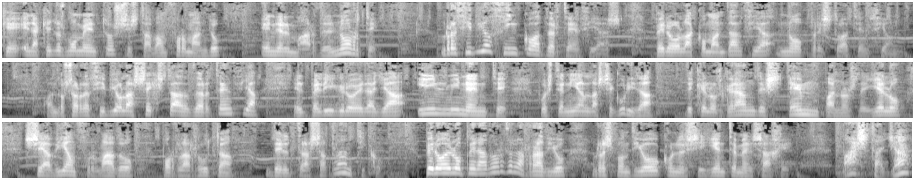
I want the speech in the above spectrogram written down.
que en aquellos momentos se estaban formando en el Mar del Norte. Recibió cinco advertencias, pero la comandancia no prestó atención. Cuando se recibió la sexta advertencia, el peligro era ya inminente, pues tenían la seguridad de que los grandes témpanos de hielo se habían formado por la ruta del transatlántico. Pero el operador de la radio respondió con el siguiente mensaje. Basta ya.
